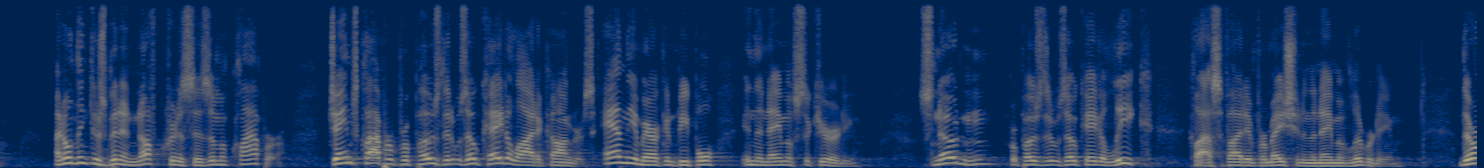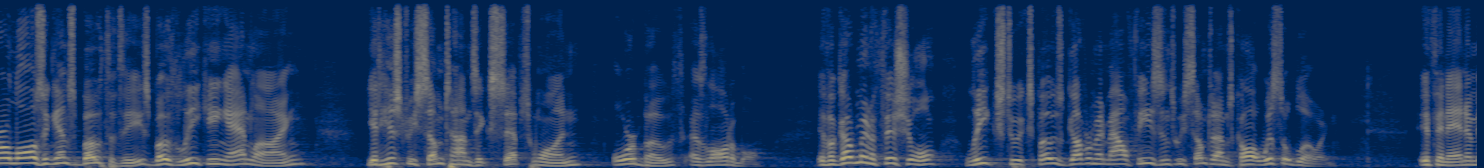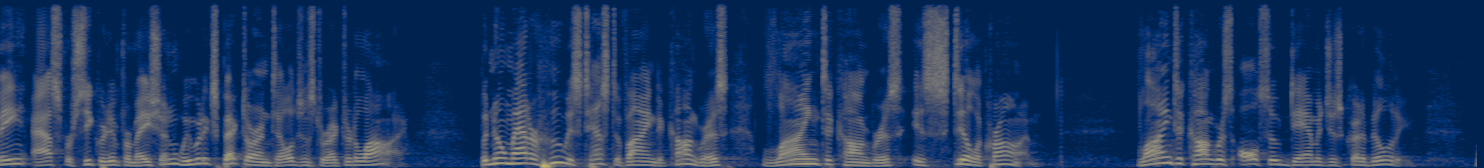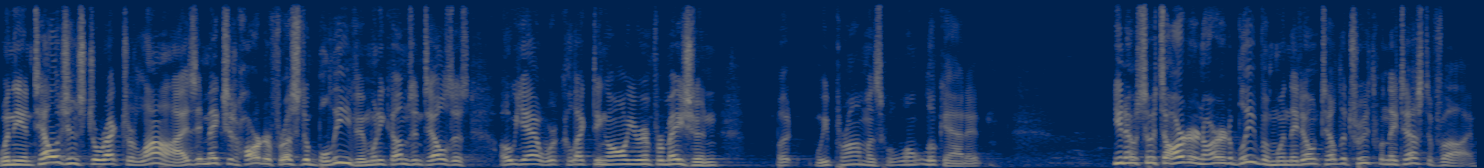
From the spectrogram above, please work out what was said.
I don't think there's been enough criticism of Clapper. James Clapper proposed that it was okay to lie to Congress and the American people in the name of security. Snowden proposed that it was okay to leak classified information in the name of liberty. There are laws against both of these, both leaking and lying, yet history sometimes accepts one or both as laudable. If a government official leaks to expose government malfeasance, we sometimes call it whistleblowing. If an enemy asks for secret information, we would expect our intelligence director to lie. But no matter who is testifying to Congress, lying to Congress is still a crime. Lying to Congress also damages credibility. When the intelligence director lies, it makes it harder for us to believe him when he comes and tells us, oh, yeah, we're collecting all your information, but we promise we won't look at it. You know, so it's harder and harder to believe them when they don't tell the truth when they testify.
